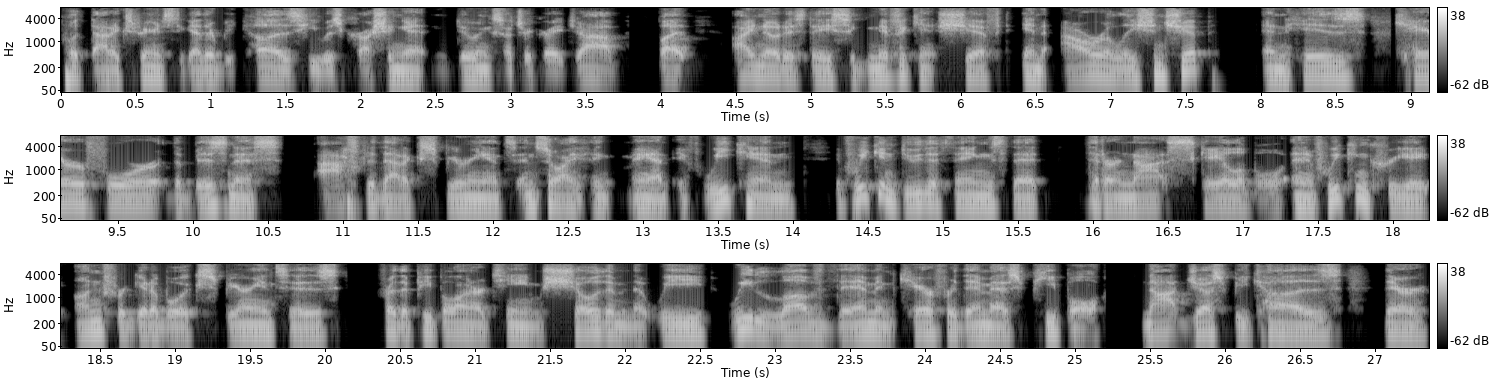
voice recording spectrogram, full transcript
put that experience together because he was crushing it and doing such a great job. But I noticed a significant shift in our relationship and his care for the business after that experience. And so I think, man, if we can, if we can do the things that, that are not scalable and if we can create unforgettable experiences for the people on our team, show them that we, we love them and care for them as people, not just because they're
